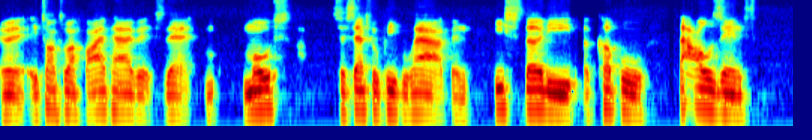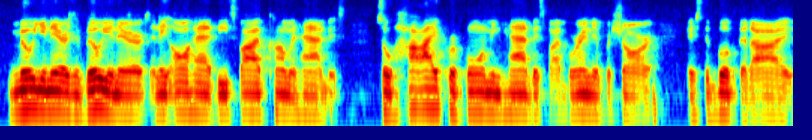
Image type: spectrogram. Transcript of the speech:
And it talks about five habits that m- most successful people have, and he studied a couple thousand millionaires and billionaires, and they all had these five common habits. So, High Performing Habits by Brendon Burchard is the book that I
